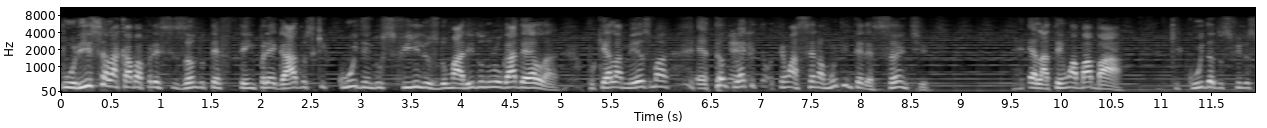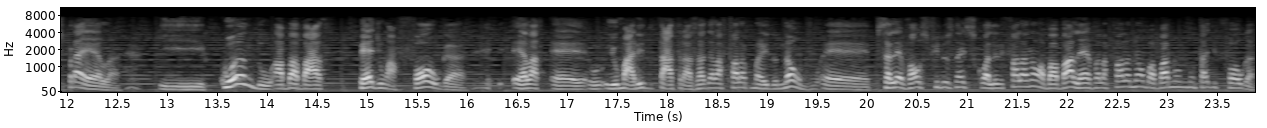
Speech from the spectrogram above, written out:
por isso ela acaba precisando ter, ter empregados que cuidem dos filhos, do marido no lugar dela. Porque ela mesma. É, tanto é, É. que tem tem uma cena muito interessante. Ela tem uma babá que cuida dos filhos pra ela. E quando a babá pede uma folga, ela é, e o marido tá atrasado, ela fala pro marido, não, é, precisa levar os filhos na escola. Ele fala, não, a babá leva. Ela fala, não, a babá não, não tá de folga.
